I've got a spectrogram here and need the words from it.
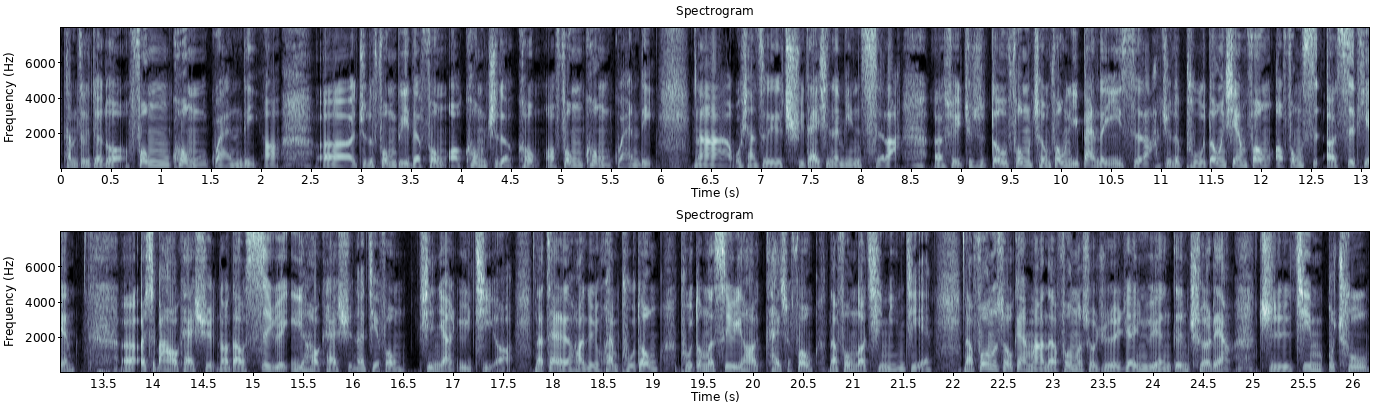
他们这个叫做封控管理啊，呃，就是封闭的封哦，控制的控哦，封控管理。那我想这个取代性的名词啦，呃，所以就是都封城封一半的意思啦，就是浦东先封哦，封四呃四天，呃，二十八号开始，然后到四月一号开始呢解封，先这样预计啊，那再来的话呢就换。浦东，浦东的四月一号开始封，那封到清明节。那封的时候干嘛呢？封的时候就是人员跟车辆只进不出，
